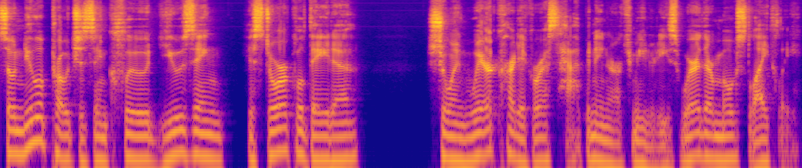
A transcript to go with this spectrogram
So, new approaches include using historical data showing where cardiac arrests happen in our communities, where they're most likely,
